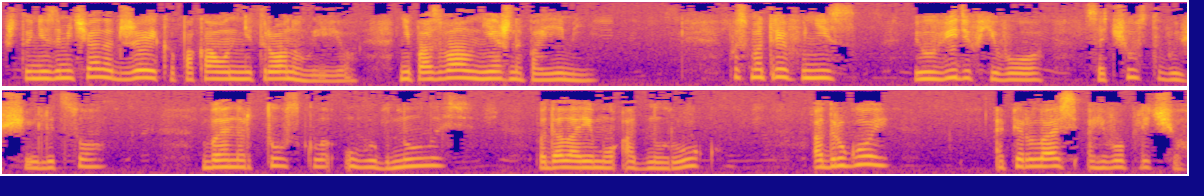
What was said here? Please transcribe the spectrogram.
что не замечала Джейка, пока он не тронул ее, не позвал нежно по имени. Посмотрев вниз и увидев его сочувствующее лицо, Беннер тускло улыбнулась, подала ему одну руку, а другой оперлась о его плечо.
